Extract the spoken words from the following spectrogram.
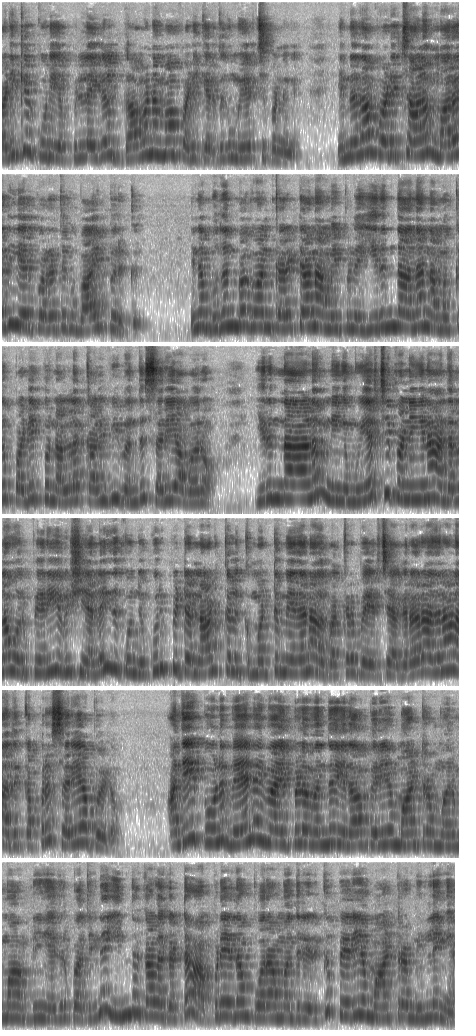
படிக்கக்கூடிய பிள்ளைகள் கவனமாக படிக்கிறதுக்கு முயற்சி பண்ணுங்கள் என்னதான் படித்தாலும் மறதி ஏற்படுறதுக்கு வாய்ப்பு இருக்குது ஏன்னா புதன் பகவான் கரெக்டான அமைப்பில் இருந்தால் தான் நமக்கு படிப்பு நல்ல கல்வி வந்து சரியாக வரும். இருந்தாலும் நீங்கள் முயற்சி பண்ணிங்கன்னா அதெல்லாம் ஒரு பெரிய விஷயம் இல்லை. இது கொஞ்சம் குறிப்பிட்ட நாட்களுக்கு மட்டுமே தான் அவர் வக்கர பயிற்சி ஆகிறாரு. அதனால் அதுக்கப்புறம் சரியாக போயிடும். அதே போல் வேலை வாய்ப்பில் வந்து ஏதாவது பெரிய மாற்றம் வருமா அப்படின்னு எதிர்பார்த்தீங்கன்னா இந்த காலகட்டம் அப்படியே தான் போகிற மாதிரி இருக்குது பெரிய மாற்றம் இல்லைங்க.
